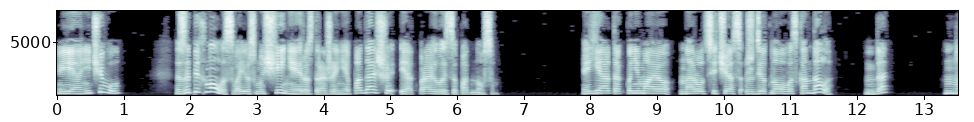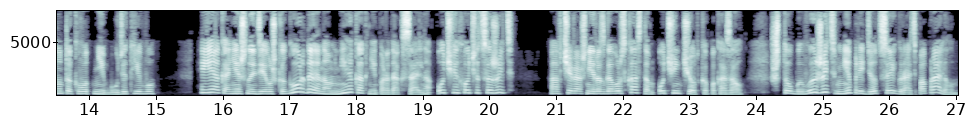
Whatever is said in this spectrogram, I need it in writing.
Я ничего запихнула свое смущение и раздражение подальше и отправилась за подносом. «Я так понимаю, народ сейчас ждет нового скандала? Да? Ну так вот не будет его. Я, конечно, девушка гордая, но мне, как ни парадоксально, очень хочется жить». А вчерашний разговор с Кастом очень четко показал, чтобы выжить, мне придется играть по правилам.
